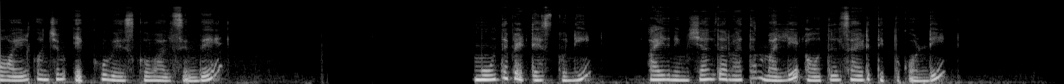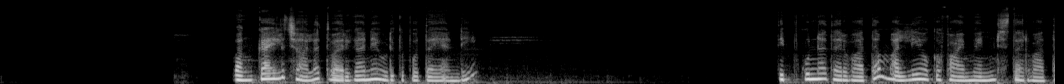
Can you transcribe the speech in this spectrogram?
ఆయిల్ కొంచెం ఎక్కువ వేసుకోవాల్సిందే. మూత పెట్టేసుకుని ఐదు నిమిషాల తర్వాత మళ్ళీ అవతల సైడ్ తిప్పుకోండి. వంకాయలు చాలా త్వరగానే ఉడికిపోతాయండి. తిప్పుకున్న తర్వాత మళ్ళీ ఒక ఫైవ్ మినిట్స్ తర్వాత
